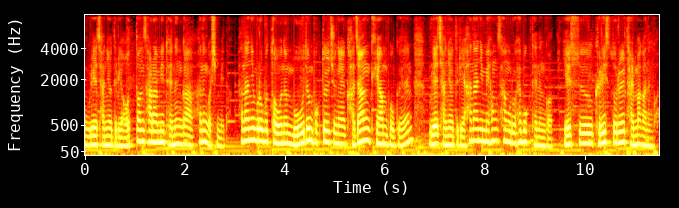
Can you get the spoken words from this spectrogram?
우리의 자녀들이 어떤 사람이 되는가 하는 것입니다. 하나님으로부터 오는 모든 복들 중에 가장 귀한 복은 우리의 자녀들이 하나님의 형상으로 회복되는 것, 예수 그리스도를 닮아가는 것,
